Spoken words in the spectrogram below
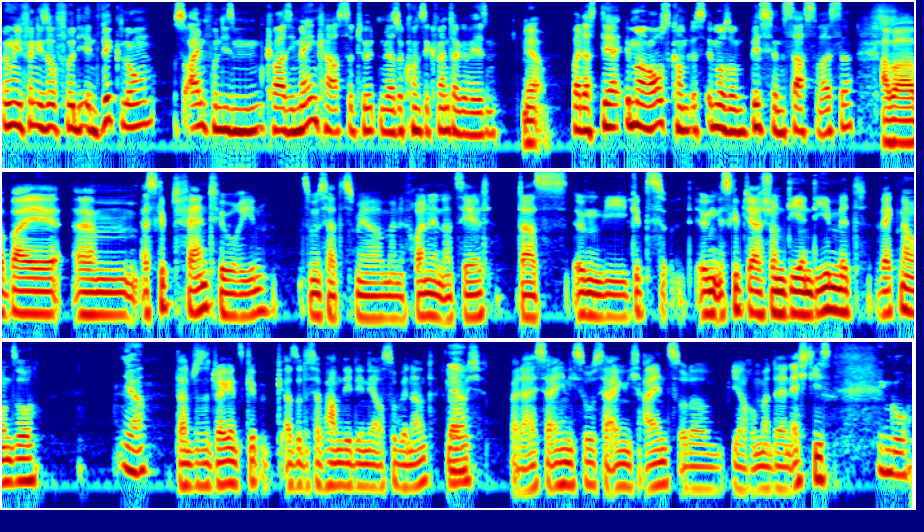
irgendwie finde ich so für die Entwicklung, so einen von diesem quasi Maincast zu töten, wäre so konsequenter gewesen. Ja. Weil dass der immer rauskommt, ist immer so ein bisschen sass, weißt du? Aber bei, ähm, es gibt Fantheorien, zumindest hat es mir meine Freundin erzählt, dass irgendwie gibt's, irgend, es gibt ja schon D&D mit Wegner und so. Ja. Dungeons and Dragons gibt, also deshalb haben die den ja auch so benannt, glaube Ja. ich. Weil da heißt ja eigentlich nicht so, ist ja eigentlich eins oder wie auch immer der in echt hieß. Ingo.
